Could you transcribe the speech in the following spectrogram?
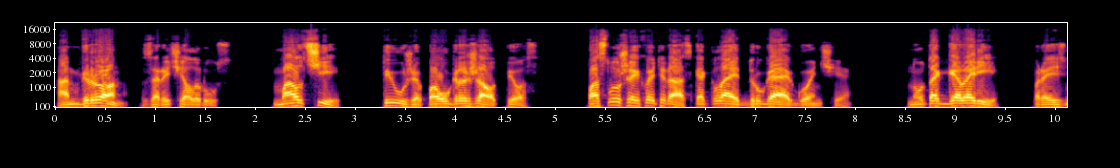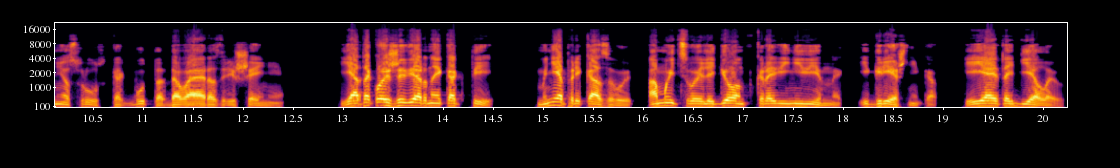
«Ангрон!» – зарычал Рус. «Молчи! Ты уже поугрожал, пес! Послушай хоть раз, как лает другая гончая!» «Ну так говори!» – произнес Рус, как будто давая разрешение. «Я такой же верный, как ты! Мне приказывают омыть свой легион в крови невинных и грешников, и я это делаю.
